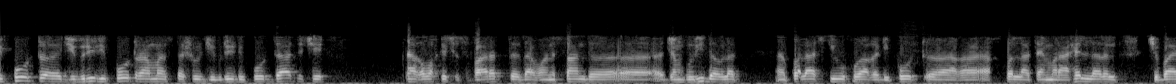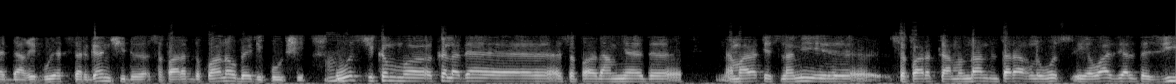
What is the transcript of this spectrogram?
ډیپورت جبري ډیپورت رامنځته شو جبري ډیپورت داسې چې هغه وخت چې سفارت د افغانستان د جمهوریت دولت په لاس کې وو خو هغه ډیپورت هغه خپل لاته مراحل لرل چې باید د هغې هویت څرګند شي د سفارت د خوانه او به ډیپورټ شي اوس چې کوم کله د سفارت د امنیت د امارات اسلامي سفارت کارمندان دلته راغله اوس یوازې هلته زی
